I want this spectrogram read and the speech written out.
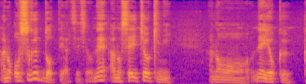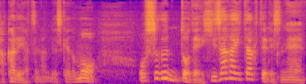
あのオスグッドってやつですよね。あの成長期にあのねよくかかるやつなんですけどもオスグッドで膝が痛くてですね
